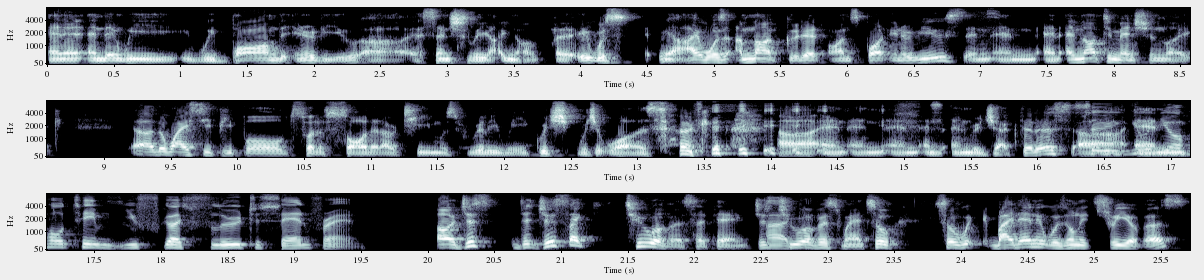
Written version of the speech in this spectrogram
and and then we we bombed the interview. Uh, essentially, you know, uh, it was you know, I was I'm not good at on spot interviews, and and and and not to mention like. Uh, the YC people sort of saw that our team was really weak, which which it was, uh, and, and and and and rejected us. So uh, you and, your whole team, you guys flew to San Fran. Oh, just just like two of us, I think. Just Ah, two of us went. So so w- by then it was only three of us.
